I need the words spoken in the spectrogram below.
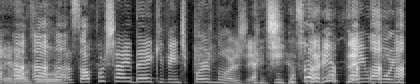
encanador. É só puxar a ideia que vem de pornô, gente. Isso aí tem muito.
